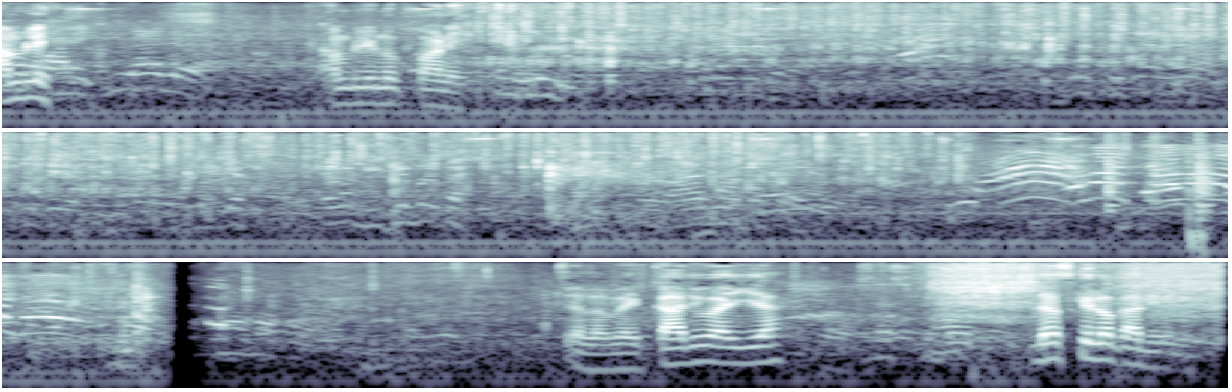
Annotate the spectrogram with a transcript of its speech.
આંબલી. આંબલીનું પાણી. ચલો ભાઈ કાજુ આવી ગયા. દસ કિલો કાજુ.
